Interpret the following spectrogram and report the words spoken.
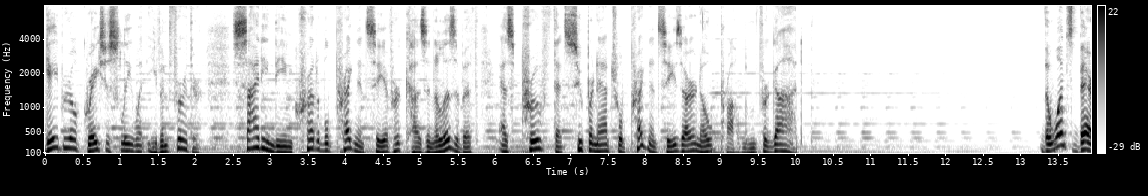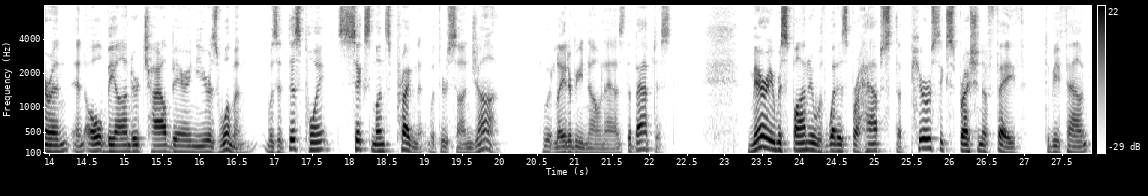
Gabriel graciously went even further, citing the incredible pregnancy of her cousin Elizabeth as proof that supernatural pregnancies are no problem for God. The once barren and old beyond her childbearing years woman was at this point six months pregnant with her son John, who would later be known as the Baptist. Mary responded with what is perhaps the purest expression of faith to be found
